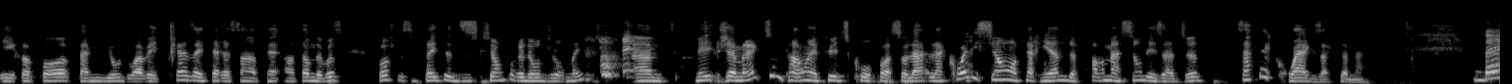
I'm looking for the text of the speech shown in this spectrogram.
les repas familiaux doivent être très intéressants en, termes de bourse c'est peut-être une discussion pour une autre journée. Euh, mais j'aimerais que tu me parles un peu du COFA. la, la, Coalition ontarienne de formation des adultes, ça fait quoi exactement? Ben,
